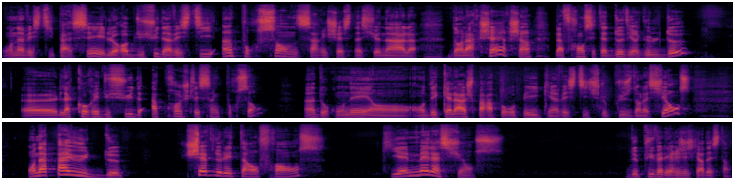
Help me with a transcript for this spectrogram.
On n'investit pas assez. L'Europe du Sud investit 1% de sa richesse nationale dans la recherche. Hein. La France est à 2,2%. Euh, la Corée du Sud approche les 5%. Hein. donc on est en, décalage par rapport aux pays qui investissent le plus dans la science. On n'a pas eu de chef de l'État en France qui aimait la science depuis Valéry Giscard d'Estaing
